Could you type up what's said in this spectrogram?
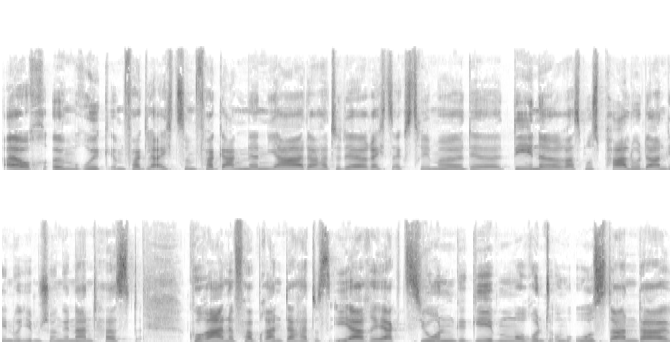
Auch ähm, ruhig im Vergleich zum vergangenen Jahr. Da hatte der Rechtsextreme, der Däne Rasmus Paludan, den du eben schon genannt hast, Korane verbrannt. Da hat es eher Reaktionen gegeben rund um Ostern. Da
